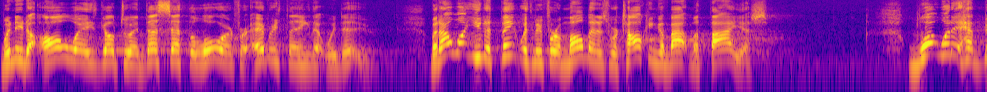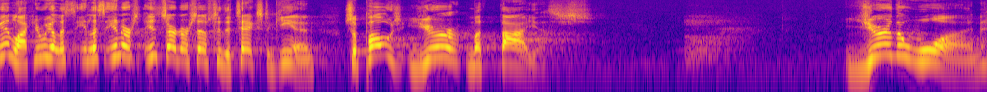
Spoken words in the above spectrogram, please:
We need to always go to it, thus saith the Lord, for everything that we do. But I want you to think with me for a moment as we're talking about Matthias. What would it have been like? Here we go. Let's, let's insert ourselves to the text again. Suppose you're Matthias. You're the one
